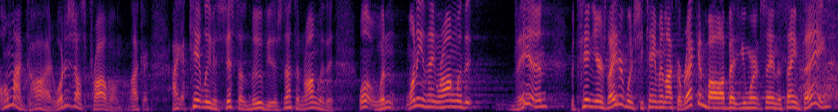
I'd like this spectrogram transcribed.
oh my God, what is y'all's problem? Like, I, can't believe it's just a movie. There's nothing wrong with it. Well, wasn't, wasn't anything wrong with it then, but 10 years later, when she came in like a wrecking ball, I bet you weren't saying the same thing.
